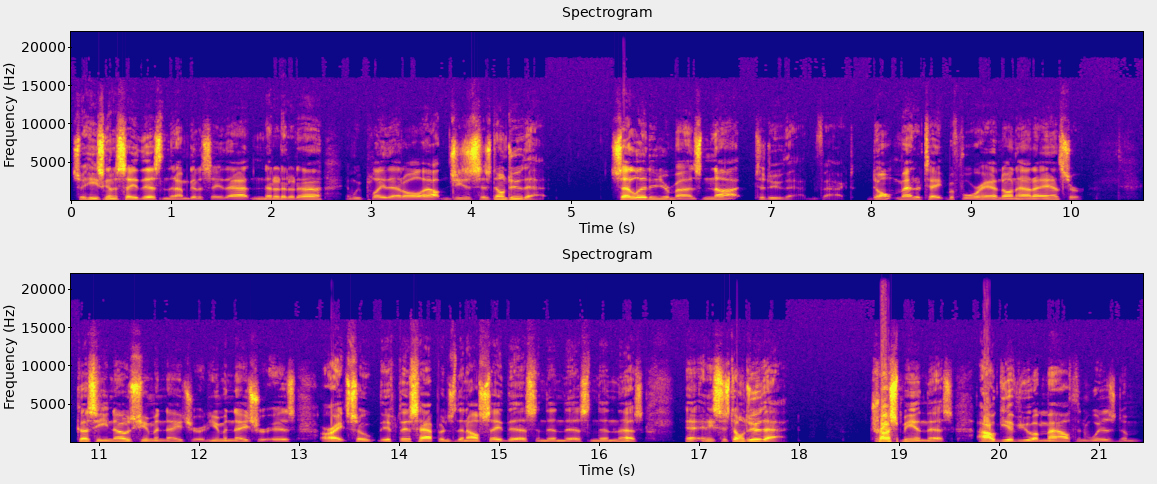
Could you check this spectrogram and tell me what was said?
So he's going to say this, and then I'm going to say that, and da da da da, and we play that all out. Jesus says, don't do that. Settle it in your minds not to do that, in fact. Don't meditate beforehand on how to answer because he knows human nature. And human nature is, all right, so if this happens, then I'll say this, and then this, and then this. And he says, don't do that. Trust me in this. I'll give you a mouth and wisdom.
